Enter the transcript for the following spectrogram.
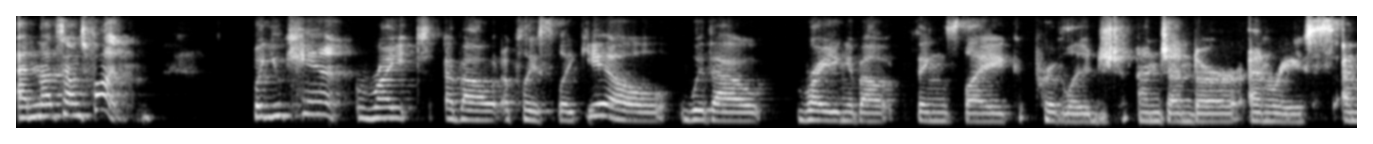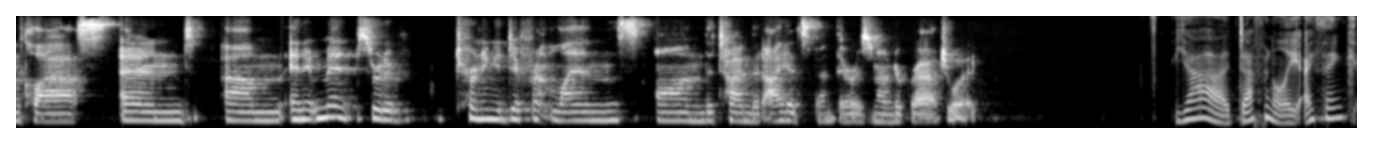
And that sounds fun. But you can't write about a place like Yale without writing about things like privilege and gender and race and class and um, and it meant sort of turning a different lens on the time that I had spent there as an undergraduate. Yeah, definitely. I think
